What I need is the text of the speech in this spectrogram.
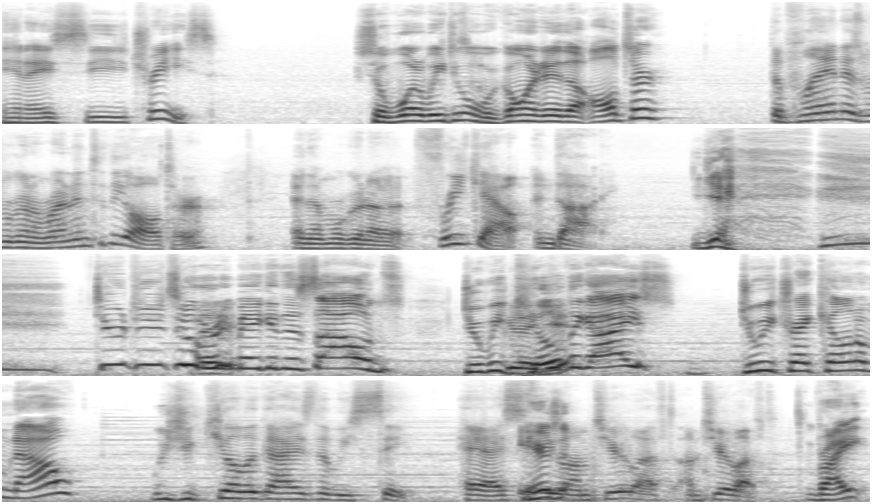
and I see trees. So what are we doing? We're going to the altar. the plan is we're gonna run into the altar, and then we're gonna freak out and die. Yeah, dude, dude's already making the sounds. Do we Good kill idea. the guys? Do we try killing them now? We should kill the guys that we see. Hey, I see Here's you. a- I'm to your left. I'm to your left. Right?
